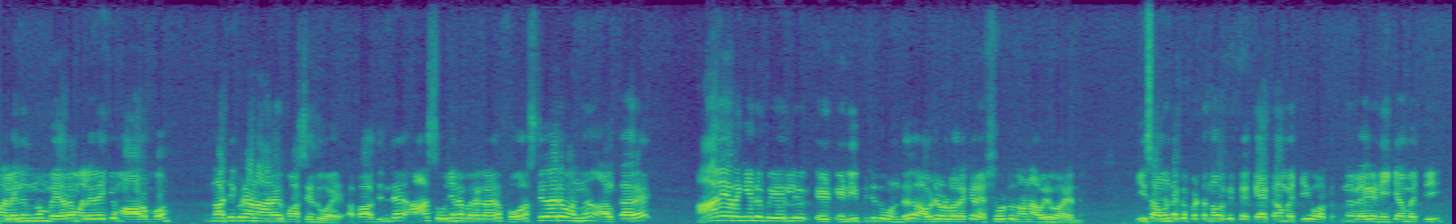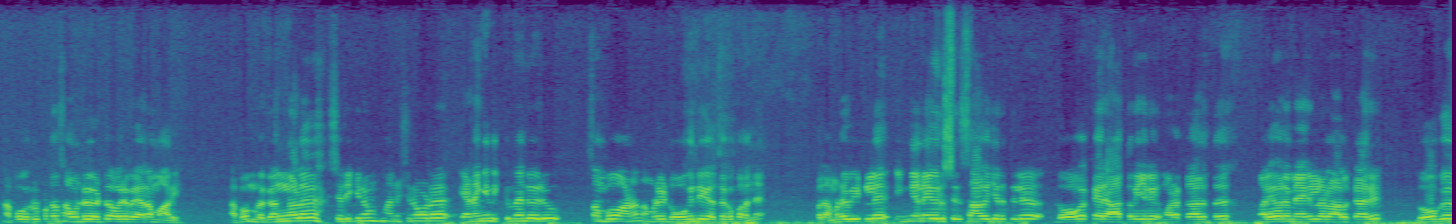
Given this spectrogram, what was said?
മലയിൽ നിന്നും വേറെ മലയിലേക്ക് മാറുമ്പോൾ നാട്ടിൽ കൂടെയാണ് ആന പാസ് ചെയ്തു പോയത് അപ്പോൾ അതിന്റെ ആ സൂചന പ്രകാരം ഫോറസ്റ്റുകാർ വന്ന് ആൾക്കാരെ ആന ഇറങ്ങിയതിന്റെ പേരിൽ എണീപ്പിച്ചത് കൊണ്ട് അവിടെയുള്ളവരൊക്കെ രക്ഷപ്പെട്ടു എന്നാണ് അവർ പറയുന്നത്. ഈ സൗണ്ടൊക്കെ പെട്ടെന്ന് അവർക്ക് കേൾക്കാൻ പറ്റി ഉറക്കത്തിൽ നിന്ന് വേഗം എണീക്കാൻ പറ്റി അപ്പോൾ ഉരുൾപൊട്ടുന്ന സൗണ്ട് കേട്ടു അവർ വേറെ മാറി. അപ്പം മൃഗങ്ങൾ ശരിക്കും മനുഷ്യനോട് ഇണങ്ങി നിൽക്കുന്നതിന്റെ ഒരു സംഭവമാണ് നമ്മുടെ ഈ ഡോഗിന്റെ കേസൊക്കെ പറഞ്ഞ്. അപ്പോൾ നമ്മുടെ വീട്ടിൽ ഇങ്ങനെ ഒരു സാഹചര്യത്തിൽ ഡോഗൊക്കെ രാത്രിയിൽ മഴക്കാലത്ത് മലയോര മേഖലയിലുള്ള ആൾക്കാർ ഡോഗ്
